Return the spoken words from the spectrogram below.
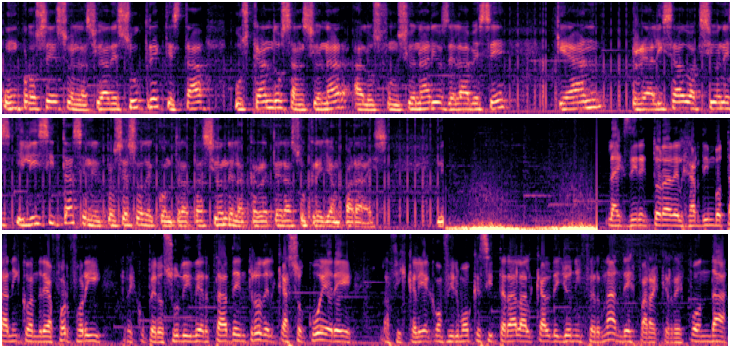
Un proceso en la ciudad de Sucre que está buscando sancionar a los funcionarios del ABC que han realizado acciones ilícitas en el proceso de contratación de la carretera Sucre-Yamparaes. La exdirectora del Jardín Botánico, Andrea Forfori, recuperó su libertad dentro del caso QR. La fiscalía confirmó que citará al alcalde Johnny Fernández para que responda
